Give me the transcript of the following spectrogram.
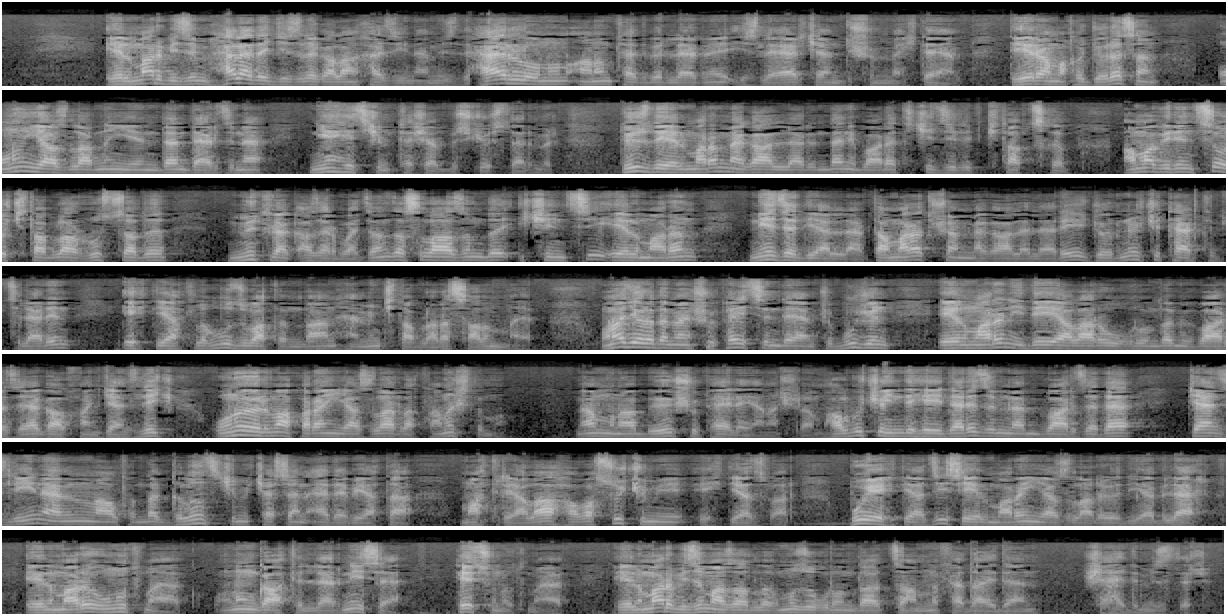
Elmar bizim hələ də gizli qalan xəzinəmizdir. Hər il onun anım tədbirlərini izləyərkən düşünməkdəyəm. Deyirəm axı görəsən onun yazılarının yenidən dərcinə niyə heç kim təşəbbüs göstərmir? Düzdür, Elmarın məqalələrindən ibarət iki cilt kitab çıxıb. Amma birincisi o kitablar ruscadır, mütləq Azərbaycancası lazımdır. İkincisi Elmarın necə deyərlər, damara düşən məqalələri görünür ki, tərtibçilərin ehtiyatlığı ucbatından həmin kitablara salınmayıb. Ona görə də mən şübhə içindəyəm ki, bu gün Elmarın ideyaları uğrunda mübarizəyə qalxan gənclik onu ölümə aparan yazılarla tanışdımı? Mən buna böyük şübhə ilə yanaşıram. Halbuki indi Heydərizmlə mübarizədə gəncliyin əlinin altında qılınc kimi kəsən ədəbiyyata, materiala, hava su kimi ehtiyac var. Bu ehtiyacı isə Elmarın yazıları ödəyə bilər. Elmarı unutmayaq, onun qatillərini isə heç unutmayaq. Elmar bizim azadlığımız uğrunda canını fəda edən şəhidimizdir.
